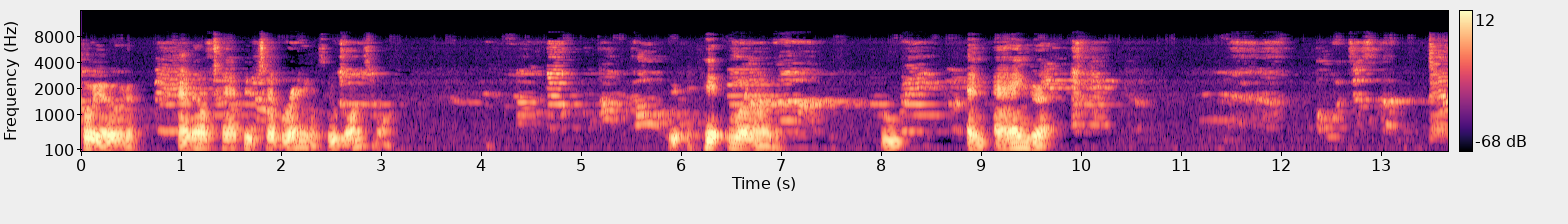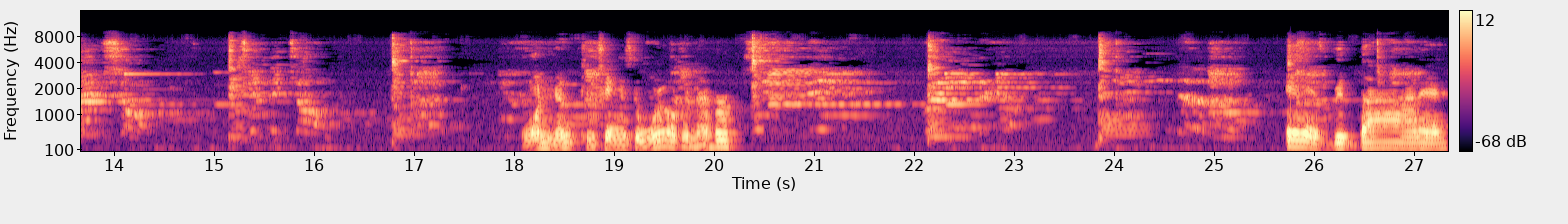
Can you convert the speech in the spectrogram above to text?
Toyota. NL Championship rings. Who wants one? Hit and run. And anger. One note can change the world, remember? Everybody.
